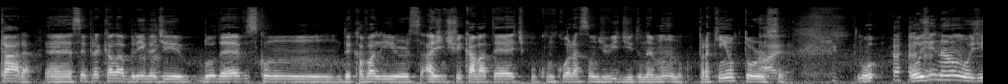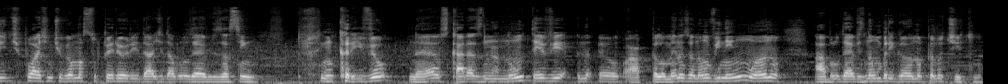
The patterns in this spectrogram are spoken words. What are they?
Cara, é sempre aquela briga de Blue Devils com The Cavaliers. A gente ficava até, tipo, com o coração dividido, né, mano? Pra quem eu torço. Ah, é. Hoje não, hoje, tipo, a gente vê uma superioridade da Blue Devils, assim, incrível, né? Os caras não teve. Eu, ah, pelo menos eu não vi nenhum ano a Blue Devils não brigando pelo título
